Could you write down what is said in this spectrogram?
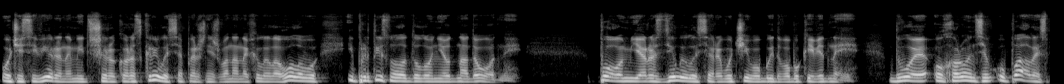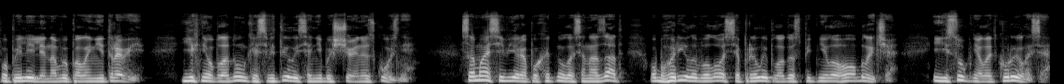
Очі Сівіри на мить широко розкрилися, перш ніж вона нахилила голову і притиснула долоні одна до одної. Полум'я розділилося ревучі в обидва боки від неї. Двоє охоронців упали спопелілі на випаленій траві. Їхні обладунки світилися, ніби щойно з кузні. Сама Сівіра похитнулася назад, обгоріле волосся прилипло до спітнілого обличчя, її сукня ледь курилася.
